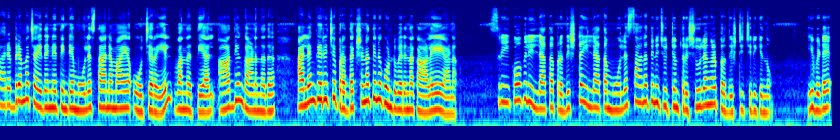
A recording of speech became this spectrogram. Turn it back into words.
പരബ്രഹ്മ ചൈതന്യത്തിന്റെ മൂലസ്ഥാനമായ ഓച്ചിറയിൽ വന്നെത്തിയാൽ ആദ്യം കാണുന്നത് അലങ്കരിച്ച് പ്രദക്ഷിണത്തിന് കൊണ്ടുവരുന്ന കാളയെയാണ്. ശ്രീകോവിലില്ലാത്ത പ്രതിഷ്ഠയില്ലാത്ത മൂലസ്ഥാനത്തിനു ചുറ്റും തൃശൂലങ്ങൾ പ്രതിഷ്ഠിച്ചിരിക്കുന്നു. ഇവിടെ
